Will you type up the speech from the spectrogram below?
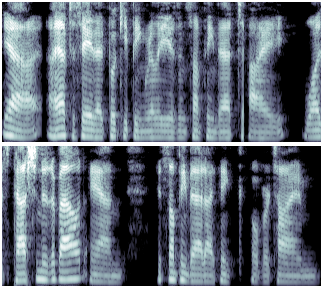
Yeah, I have to say that bookkeeping really isn't something that I was passionate about. And it's something that I think over time,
